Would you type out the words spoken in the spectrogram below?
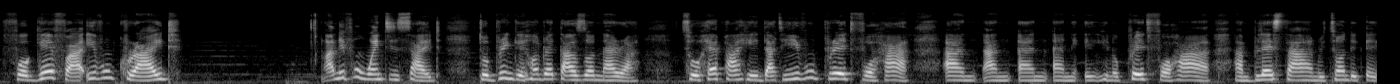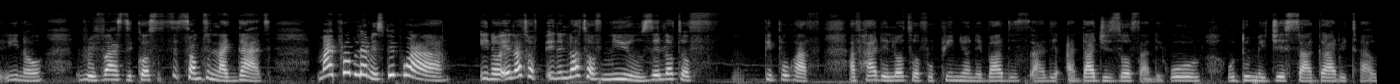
forgave her even cried and even went inside to bring a hundred thousand naira to help her heal that he even prayed for her and and and and uh, you know prayed for her and blessed her and returned the you know reversed the cost something like that. My problem is people are you know a lot of a lot of news a lot of people have have had a lot of opinion about this uh, uh, Jesus and the whole Odumeje saga, Rita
